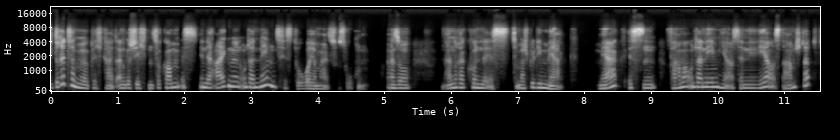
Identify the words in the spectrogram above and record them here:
die dritte Möglichkeit, an Geschichten zu kommen, ist in der eigenen Unternehmenshistorie mal zu suchen. Also Ein anderer Kunde ist zum Beispiel die Merck. Merck ist ein Pharmaunternehmen hier aus der Nähe, aus Darmstadt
